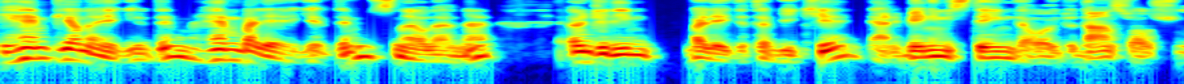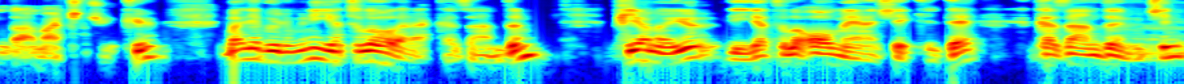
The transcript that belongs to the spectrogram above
Hem piyanoya girdim hem baleye girdim sınavlarına. Önceliğim baleydi tabii ki. Yani benim isteğim de oydu. Dans olsun da amaç çünkü. Bale bölümünü yatılı olarak kazandım. Piyanoyu yatılı olmayan şekilde kazandığım için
